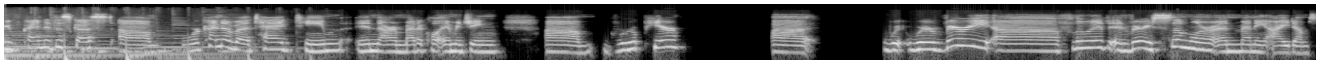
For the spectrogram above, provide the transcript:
we've kind of discussed, um, we're kind of a tag team in our medical imaging um, group here. Uh, we're very uh, fluid and very similar in many items.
